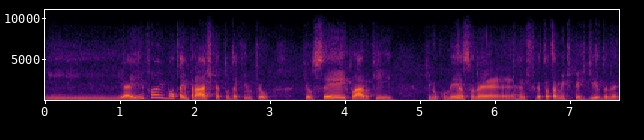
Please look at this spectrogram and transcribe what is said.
E, e, aí foi botar em prática tudo aquilo que eu, que eu sei. Claro que, que no começo né, a gente fica totalmente perdido, né?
